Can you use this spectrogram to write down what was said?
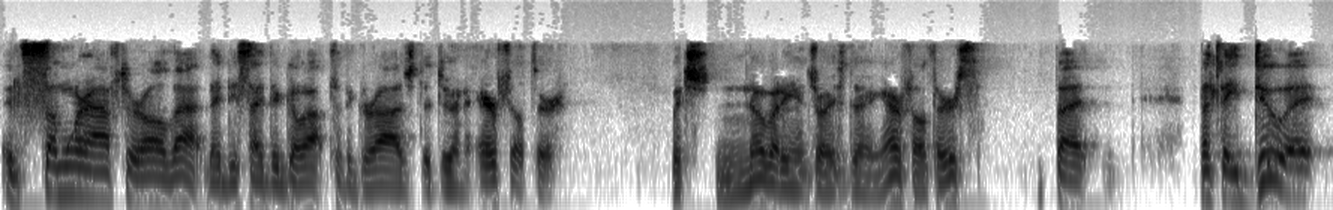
and somewhere after all that, they decide to go out to the garage to do an air filter, which nobody enjoys doing air filters, but but they do it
